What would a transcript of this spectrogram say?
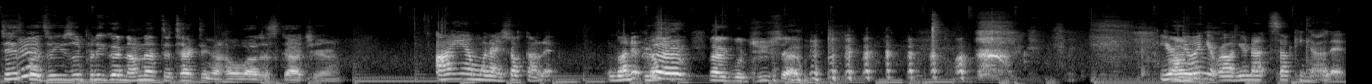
taste buds are usually pretty good, and I'm not detecting a whole lot of Scotch here. I am when I suck on it. Let it melt. That's what you said. You're Um, doing it wrong. You're not sucking on it.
